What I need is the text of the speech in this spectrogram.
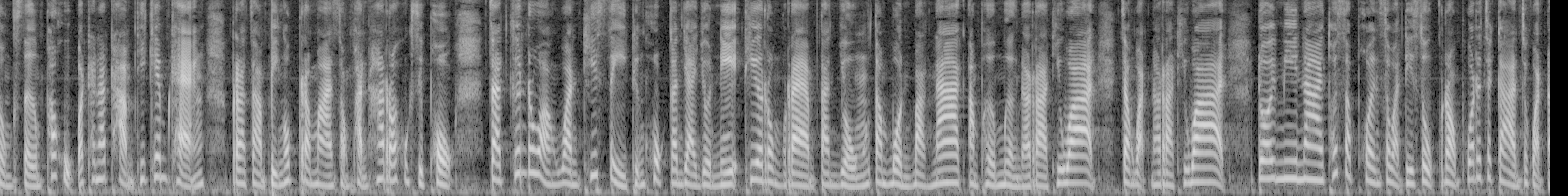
ส่งเสริมพหุวัฒนธรรมที่เข้มแข็ง ประจำปีงบประมาณ 2566 จัดขึ้นระหว่างวันที่4-6กันยายนนี้ที่โรงแรมตันยงตำบลบางนาคอำเภอเมืองนราธิวาสจังหวัดนราธิวาสโดยมีนายทศพลสวัสดิสุขรองผู้ราชการจังหวัดน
